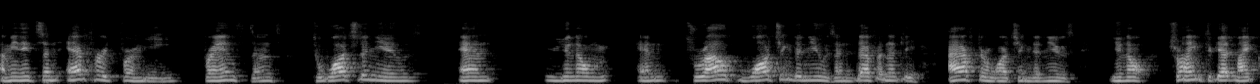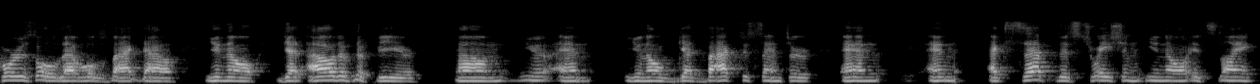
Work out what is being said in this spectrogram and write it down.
I mean, it's an effort for me, for instance, to watch the news and, you know, and throughout watching the news and definitely after watching the news, you know, trying to get my cortisol levels back down, you know, get out of the fear, um, you know, and you know, get back to center and and accept the situation. You know, it's like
